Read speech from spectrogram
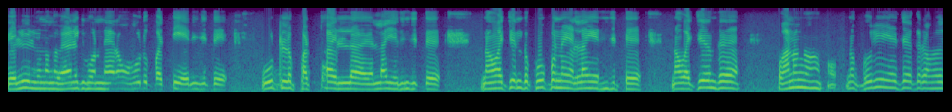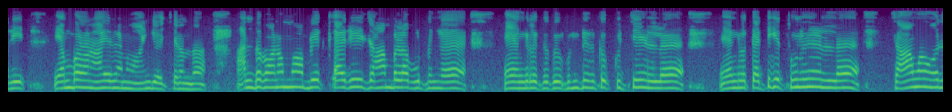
வெளியில் நாங்கள் வேலைக்கு போன நேரம் வீடு பற்றி எரிஞ்சிட்டு வீட்டில் பட்டா இல்லை எல்லாம் எரிஞ்சிட்டு நான் வச்சிருந்த கூப்பனு எல்லாம் எரிஞ்சிட்டு நான் வச்சிருந்த பணங்க நான் குறி சேர்க்குற மாதிரி எண்பதனாயிரம் நான் வாங்கி வச்சுருந்தேன். அந்த பணமும் அப்படியே கறி சாம்பலாக போட்டுங்க. எங்களுக்கு குண்டு இருக்க குச்சியும் இல்லை எங்களுக்கு கட்டிக்க துணியும் இல்லை சாமான் ஒரு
